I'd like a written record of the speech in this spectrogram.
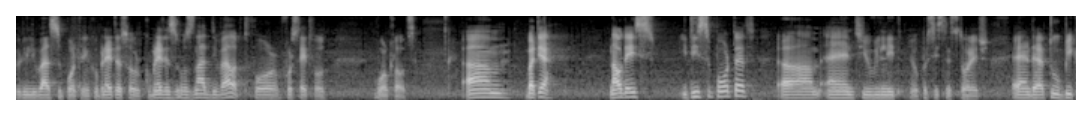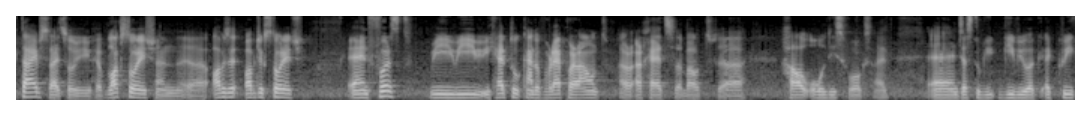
really well supported in Kubernetes, or Kubernetes was not developed for, for stateful workloads. Um, but yeah, nowadays it is supported, um, and you will need you know, persistent storage. And there are two big types, right? So you have block storage and uh, object, object storage. And first, we, we, we, had to kind of wrap around our, our heads about uh, how all this works, right? And just to give you a, a quick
